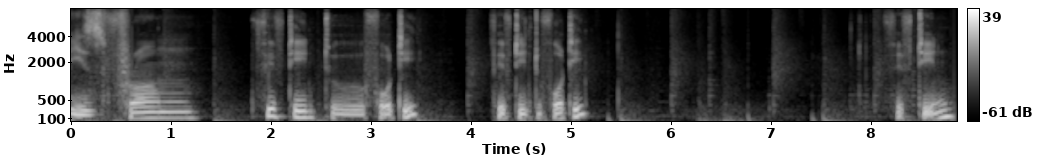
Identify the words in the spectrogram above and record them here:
is from 15 to 40 15 to 40 15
